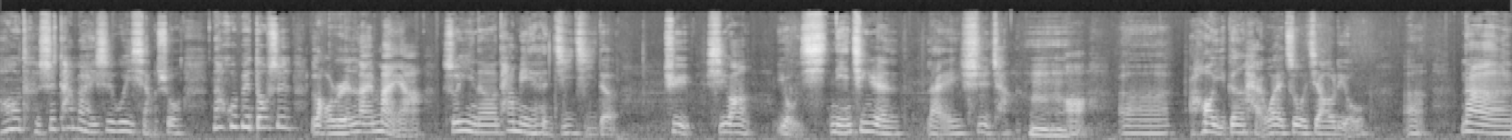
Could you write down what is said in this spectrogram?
然后可是他们还是会想说，那会不会都是老人来买啊？所以呢，他们也很积极的去希望有年轻人来市场。嗯嗯，啊，呃，然后也跟海外做交流，嗯、那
